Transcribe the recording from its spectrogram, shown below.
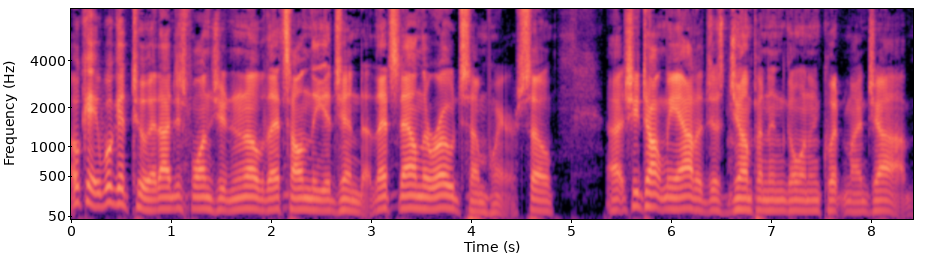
okay, we'll get to it. I just wanted you to know that's on the agenda. That's down the road somewhere. So, uh, she talked me out of just jumping and going and quitting my job.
